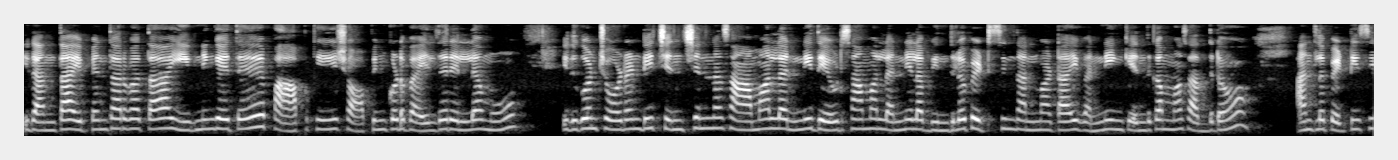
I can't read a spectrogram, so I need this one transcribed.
ఇదంతా అయిపోయిన తర్వాత ఈవినింగ్ అయితే పాపకి షాపింగ్ కూడా బయలుదేరి వెళ్ళాము. ఇదిగోండి చూడండి చిన్న చిన్న సామాన్లు అన్నీ దేవుడి సామాన్లు అన్నీ ఇలా బిందులో పెట్టేసింది అనమాట ఇవన్నీ ఇంకెందుకమ్మా సర్దడం? అందులో పెట్టేసి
